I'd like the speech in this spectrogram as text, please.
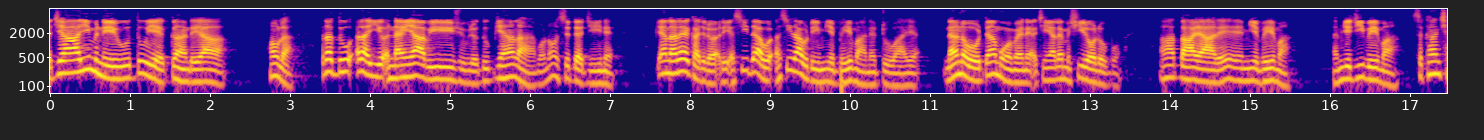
အကြာကြီးမနေဘူးသူ့ရဲ့ကံတရားဟုတ်လားအဲ့ဒါ तू အဲ့ဒါကြီးအနိုင်ရပြီဆိုပြီးတော့ तू ပြန်လာတာပေါ့နော်စစ်တက်ကြီးနဲ့ပြန်လာတဲ့အခါကျတော့အဲ့ဒီအစိတဝအစိတဝတီမြစ်ဘေးမှာနဲ့တူပါရဲ့ နန်းတော်ကိုတန်းမဝင်ပဲနဲ့အချိန်ကလည်းမရှိတော့လို့ပေါ့အာตายရတယ်မြစ်ဘေးမှာအမြစ်ကြီးဘေးမှာစခန်းချ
